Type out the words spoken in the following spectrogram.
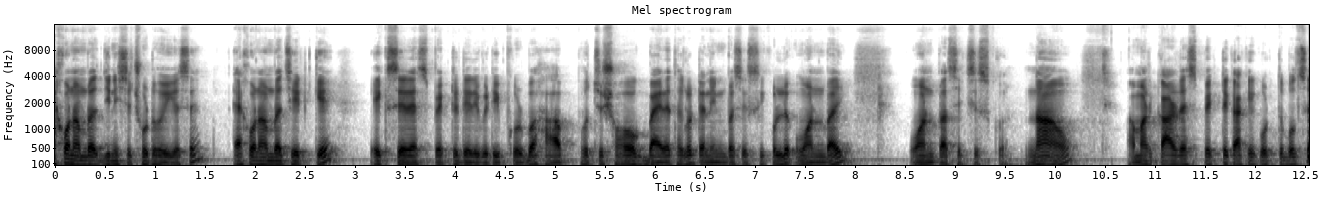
এখন আমরা জিনিসটা ছোট হয়ে গেছে। এখন আমরা জেডকে এক্সের অ্যাসপেক্টে ডেরিভেটিভ করব। হাফ হচ্ছে সহক বাইরে থাকল টেন ইনভার্স এক্স করলে one by one plus x square now আমার কার রেসপেক্টে কাকে করতে বলছে?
